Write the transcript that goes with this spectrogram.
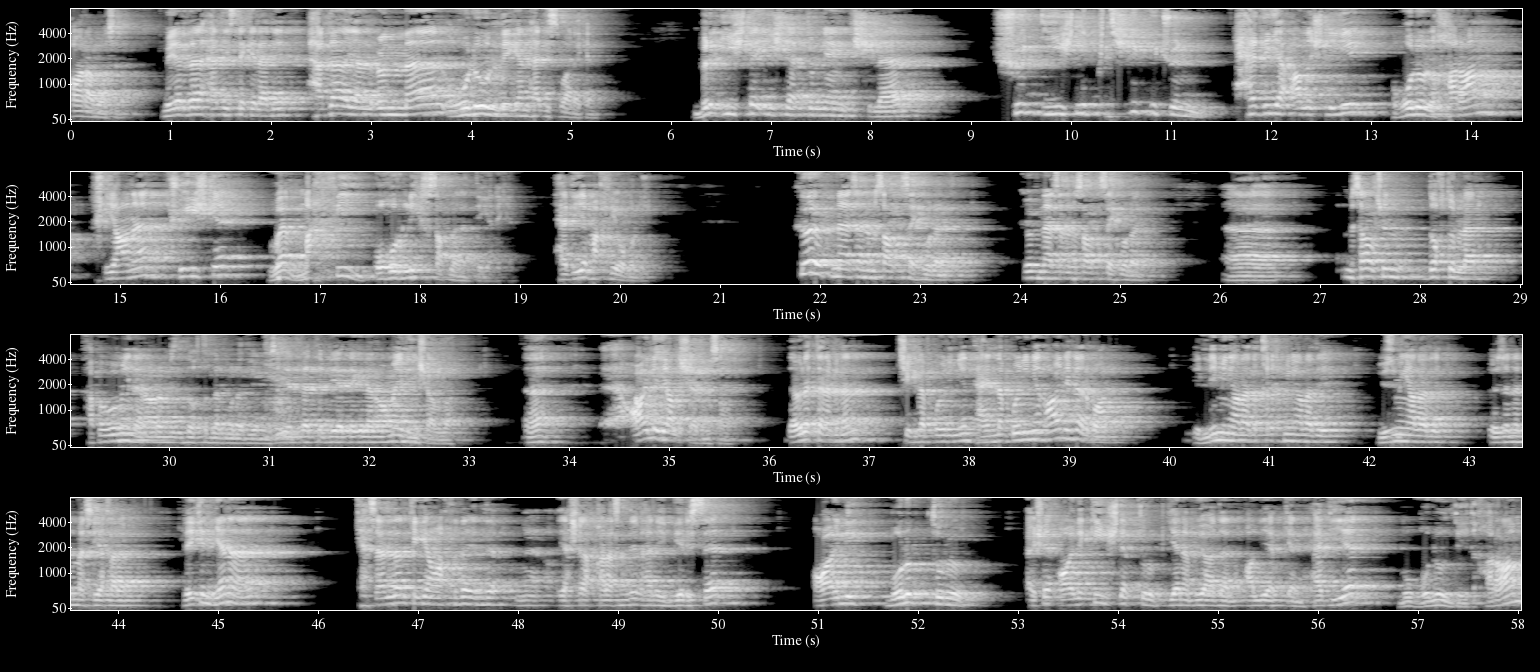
Pora bo'lsa. Bu yerda hadisda keladi hadayal ummal g'ulul degan hadis bor ekan. Bir ishda ishlab turgan kishilar shu ishni bitishlik uchun hadya olishligi g'ulul harom xiyonat shu ishga va maxfiy o'g'irlik hisoblanadi degan ekan. Hadya maxfiy o'g'irlik. Ko'p narsani misol qilsak bo'ladi. Ko'p narsani misol qilsak bo'ladi. Misol uchun doktorlar xafa bo'lmanglar oramizda doktorlar bo'ladigan bo'lsa. Albatta bu yerdagilar olmaydi inshaalloh. Oylik olishadi misol. Davlat tarafidan cheklab qo'yilgan tayinlab qo'yilgan oyliklar bor. Ellik ming oladi qirq ming oladi yuz ming oladi. O'zini nimasiga qarab. Lekin yana kasallar kelgan vaqtida endi yaxshiroq qarasin deb haligi berishsa oylik bo'lib turib o'sha oylikka ishlab turib yana bu yoqdan olayotgan hadya bu g'ulul deydi harom.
